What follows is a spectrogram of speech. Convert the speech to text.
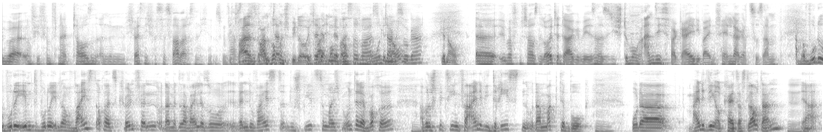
über irgendwie 5.500 an einem, ich weiß nicht, was das war, war das nicht? Das, war, das war ein Wochenspiel, glaube ich. War in der Woche war es, Montag genau. sogar. Genau. Äh, über 5.000 Leute da gewesen. Also die Stimmung an sich war geil, die beiden Fanlager zusammen. Aber wo du, wo du, eben, wo du eben auch weißt, auch als Köln-Fan oder mittlerweile so, wenn du weißt, du spielst zum Beispiel unter der Woche, mhm. aber du spielst gegen Vereine wie Dresden oder Magdeburg. Mhm oder meinetwegen auch Kaiserslautern, mhm. ja,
